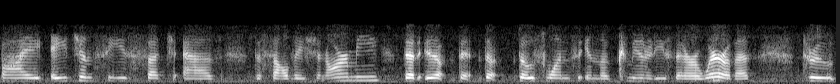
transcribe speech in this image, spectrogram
by agencies such as the Salvation Army, that, it, that those ones in the communities that are aware of us, through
